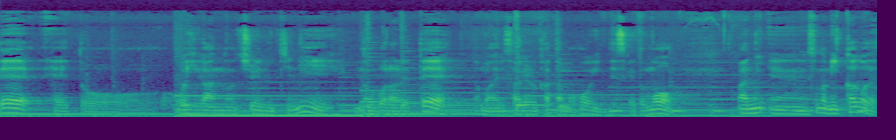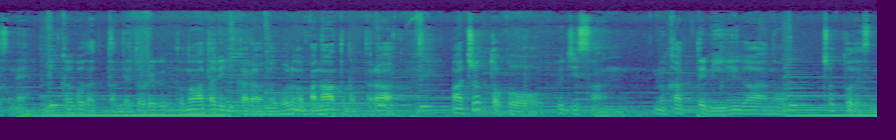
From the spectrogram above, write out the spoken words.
えーと、お彼岸の中日に登られてお参りされる方も多いんですけども、まあにえー、その3日後ですね3日後だったんでどれどの辺りから登るのかなと思ったら、まあ、ちょっとこう富士山向かって右側のちょっとですね、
